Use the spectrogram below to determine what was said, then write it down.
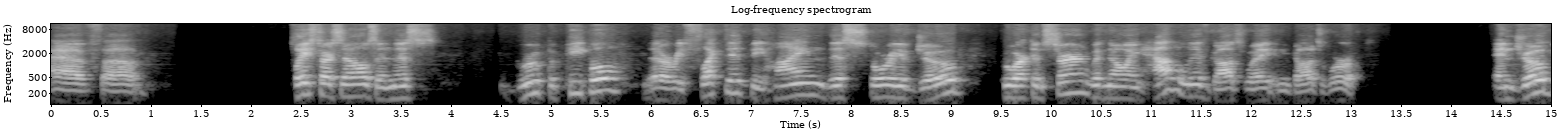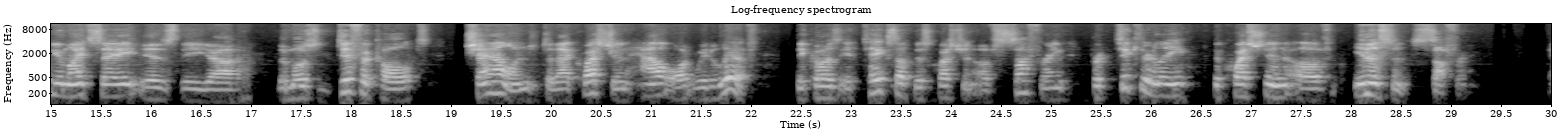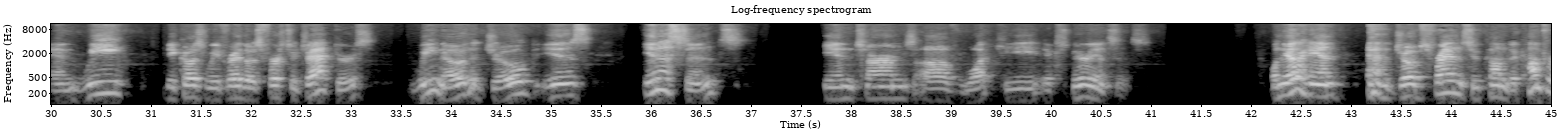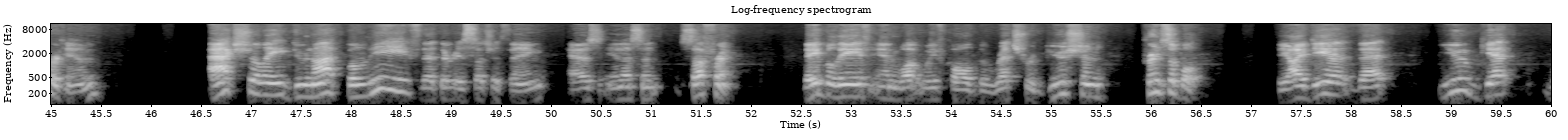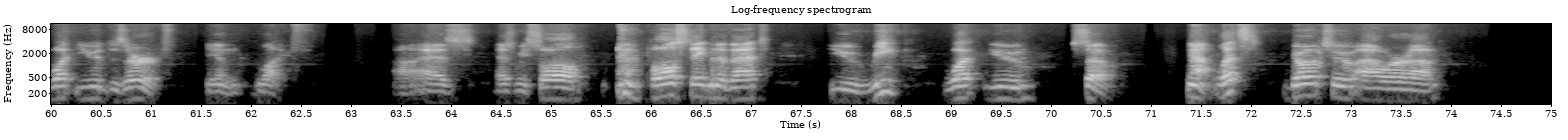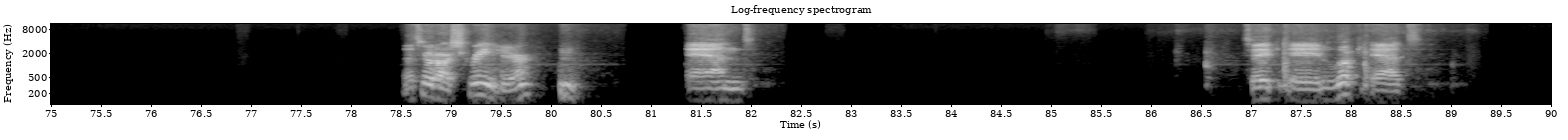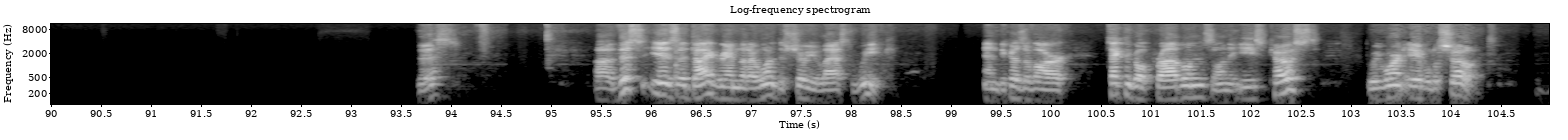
have uh, placed ourselves in this group of people that are reflected behind this story of Job who are concerned with knowing how to live God's way in God's world. And Job, you might say, is the, uh, the most difficult challenge to that question how ought we to live? Because it takes up this question of suffering, particularly the question of innocent suffering. And we, because we've read those first two chapters, we know that Job is innocent in terms of what he experiences. On the other hand, Job's friends who come to comfort him actually do not believe that there is such a thing as innocent suffering. They believe in what we've called the retribution principle the idea that you get what you deserve in life. Uh, as, as we saw Paul's statement of that, you reap what you sow. Now, let's go to our uh, let's go to our screen here and take a look at this. Uh, this is a diagram that I wanted to show you last week. And because of our technical problems on the East Coast, we weren't able to show it.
